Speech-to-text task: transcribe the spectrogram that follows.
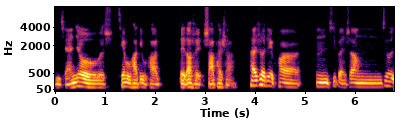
以前就天不怕地不怕，逮到谁啥拍啥。拍摄这块儿。嗯，基本上就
